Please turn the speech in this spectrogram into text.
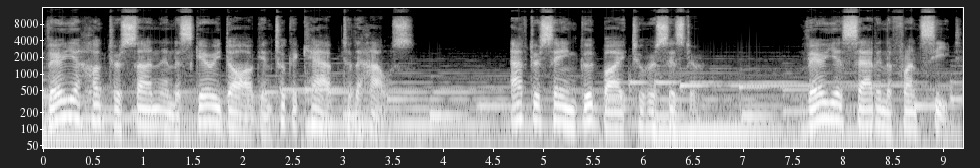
Verya hugged her son and the scary dog and took a cab to the house. After saying goodbye to her sister. Verya sat in the front seat.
